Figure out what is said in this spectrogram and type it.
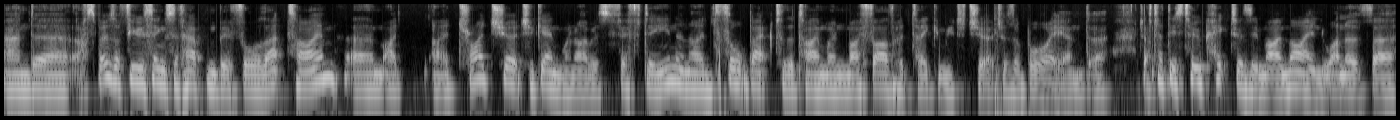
And uh, I suppose a few things had happened before that time. Um, I I tried church again when I was 15, and I'd thought back to the time when my father had taken me to church as a boy, and uh, just had these two pictures in my mind one of uh,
